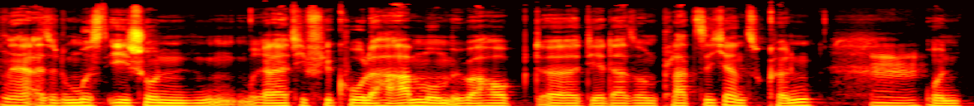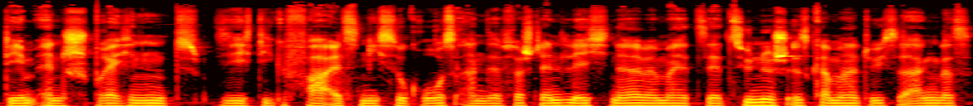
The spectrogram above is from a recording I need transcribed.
Ja, also du musst eh schon relativ viel Kohle haben, um überhaupt äh, dir da so einen Platz sichern zu können. Mhm. Und dementsprechend sehe ich die Gefahr als nicht so groß an. Selbstverständlich, ne, wenn man jetzt sehr zynisch ist, kann man natürlich sagen, dass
